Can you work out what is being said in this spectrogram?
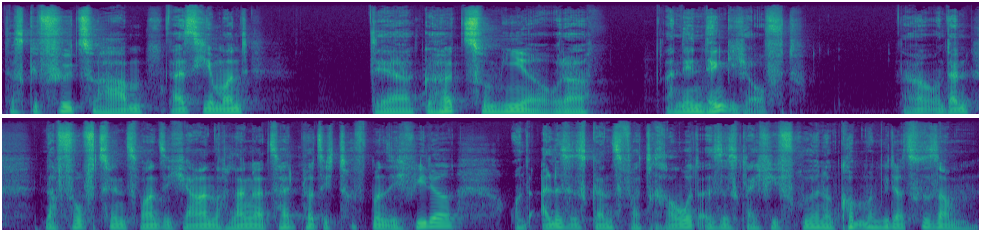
das Gefühl zu haben, da ist jemand, der gehört zu mir oder an den denke ich oft. Ja, und dann nach 15, 20 Jahren, nach langer Zeit, plötzlich trifft man sich wieder und alles ist ganz vertraut, alles ist gleich wie früher und dann kommt man wieder zusammen.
